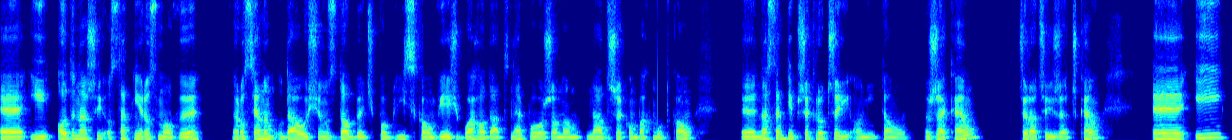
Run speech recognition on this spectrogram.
e, i od naszej ostatniej rozmowy Rosjanom udało się zdobyć pobliską wieś Błahodatne położoną nad rzeką Bachmutką, następnie przekroczyli oni tą rzekę, czy raczej rzeczkę, e, i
